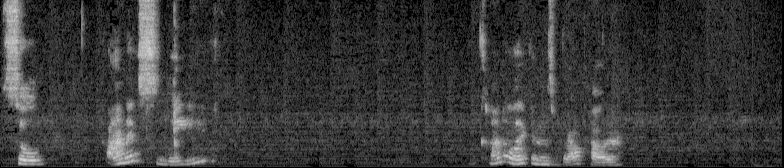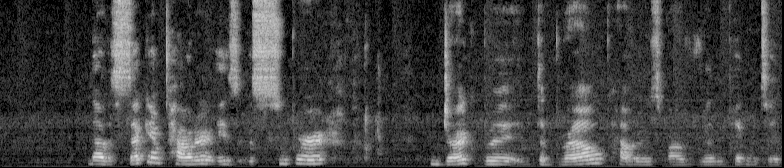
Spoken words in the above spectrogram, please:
So honestly, kind of liking this brow powder. Now the second powder is super dark, but the brow powders are really pigmented.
